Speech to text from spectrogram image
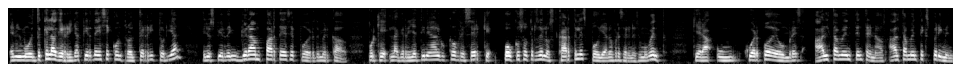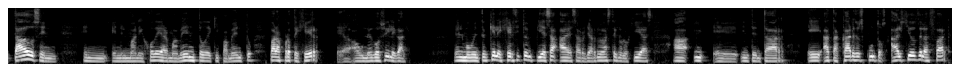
en el momento que la guerrilla pierde ese control territorial, ellos pierden gran parte de ese poder de mercado, porque la guerrilla tiene algo que ofrecer que pocos otros de los cárteles podían ofrecer en ese momento, que era un cuerpo de hombres altamente entrenados, altamente experimentados en, en, el manejo de armamento, de equipamiento, para proteger eh, a un negocio ilegal. En el momento en que el ejército empieza a desarrollar nuevas tecnologías, a eh, intentar eh, atacar esos puntos álgidos de las FARC,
